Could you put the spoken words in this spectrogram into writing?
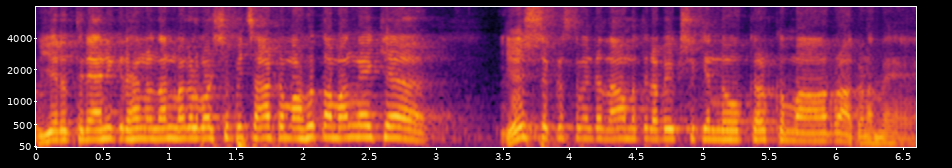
ഉയരത്തിലെ അനുഗ്രഹങ്ങൾ നന്മകൾ വർഷിപ്പിച്ചാട്ട് മഹത്വം അങ്ങേക്ക് യേശു ക്രിസ്തുവിന്റെ നാമത്തിൽ അപേക്ഷിക്കുന്നു. കേൾക്കുമാറാകണമേ.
